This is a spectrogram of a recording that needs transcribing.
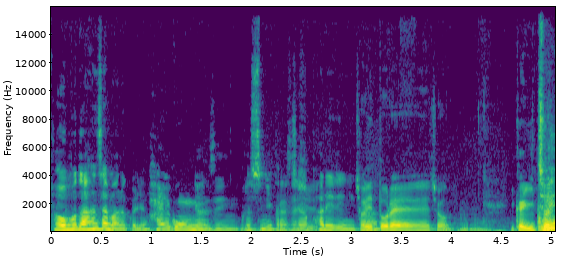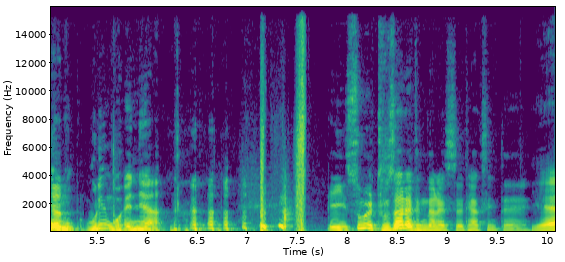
저보다 한 살 많을걸요? 80년생 그렇습니까? 제가 사실 8일이니까. 저희 또래죠. 그러니까 2000년 우린 뭐 했냐? 이 22살에 등단했어요 대학생 때. 예.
